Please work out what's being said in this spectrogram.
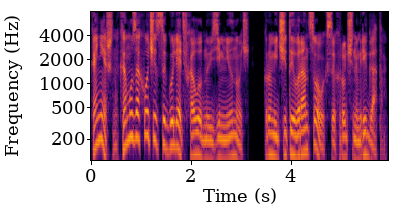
Конечно, кому захочется гулять в холодную зимнюю ночь, кроме читы Воронцовых с их ручным регатом.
